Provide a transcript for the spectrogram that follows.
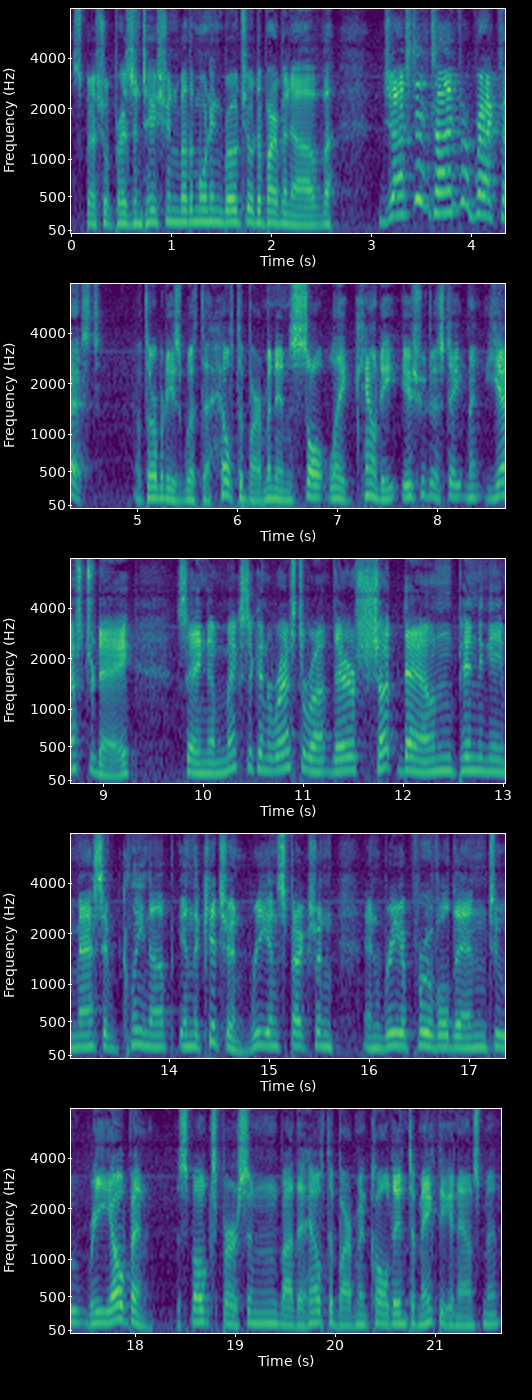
special presentation by the Morning Roadshow Department of Just in Time for Breakfast. Authorities with the Health Department in Salt Lake County issued a statement yesterday saying a Mexican restaurant there shut down pending a massive cleanup in the kitchen, reinspection, and reapproval then to reopen. The spokesperson by the health department called in to make the announcement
